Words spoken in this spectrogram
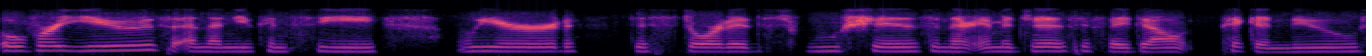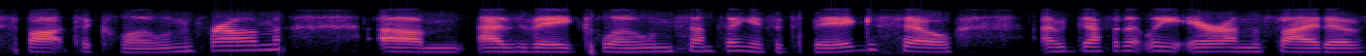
overuse and then you can see weird distorted swooshes in their images if they don't pick a new spot to clone from um, as they clone something if it's big. So I would definitely err on the side of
